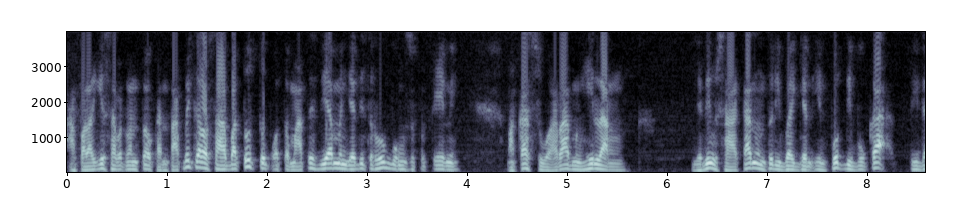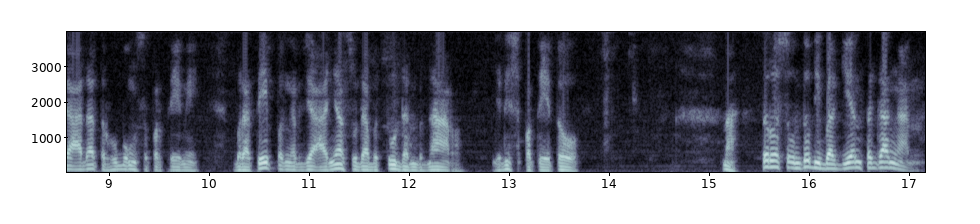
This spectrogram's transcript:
Apalagi sahabat menentukan. Tapi kalau sahabat tutup otomatis dia menjadi terhubung seperti ini. Maka suara menghilang jadi usahakan untuk di bagian input dibuka tidak ada terhubung seperti ini. Berarti pengerjaannya sudah betul dan benar. Jadi seperti itu. Nah, terus untuk di bagian tegangan.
